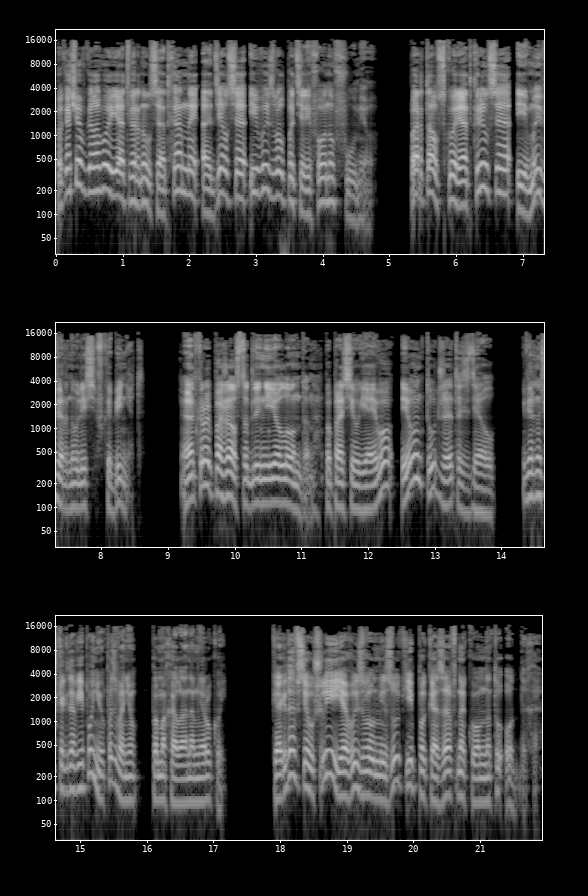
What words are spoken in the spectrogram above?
Покачав головой, я отвернулся от Ханны, оделся и вызвал по телефону Фумио. Портал вскоре открылся, и мы вернулись в кабинет. «Открой, пожалуйста, для нее Лондон», — попросил я его, и он тут же это сделал. «Вернусь, когда в Японию, позвоню», — помахала она мне рукой. Когда все ушли, я вызвал Мизуки, показав на комнату отдыха.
